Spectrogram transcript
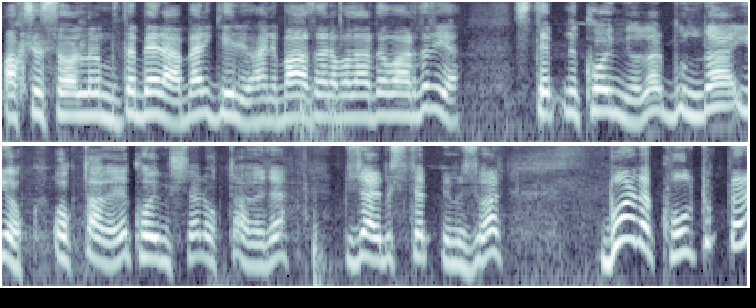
aksesuarlarımız da beraber geliyor. Hani bazı arabalarda vardır ya stepne koymuyorlar. Bunda yok. Octavia'ya koymuşlar. Octavia'da güzel bir stepnemiz var. Bu arada koltukları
